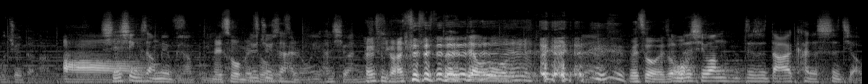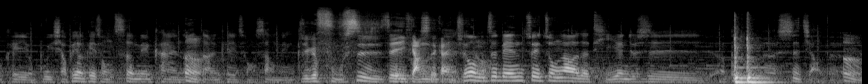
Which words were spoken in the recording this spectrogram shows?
我觉得啦，啊习性上面比较不一样。没错没错因为巨山很容易很喜欢 很喜欢，对对对掉落，对，没错没错，我们就希望就是大家看的视角可以有不一，小朋友可以从侧面看，然后嗯大人可以从上面看。这个俯视这一缸的感觉。所以我们这边最重要的体验就是呃不同的视角的嗯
